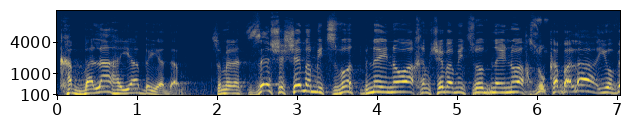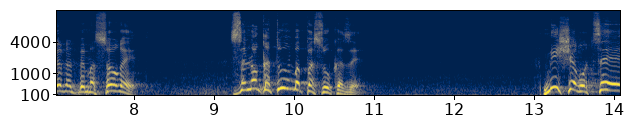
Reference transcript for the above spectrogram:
קבלה היה בידם. זאת אומרת, זה ששבע מצוות בני נוח הם שבע מצוות בני נוח, זו קבלה, היא עוברת במסורת. זה לא כתוב בפסוק הזה. מי שרוצה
